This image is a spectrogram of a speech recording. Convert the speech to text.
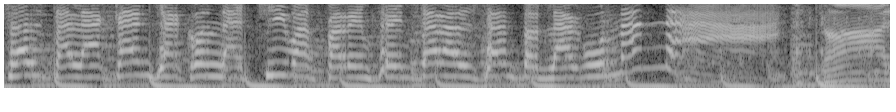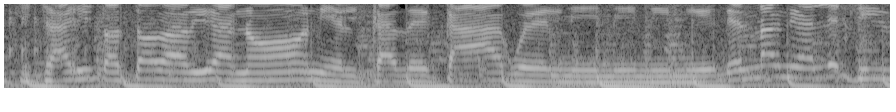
salta a la cancha con las chivas para enfrentar al Santos Laguna. Todavía no, ni el Cadecagüel, ni, ni, ni, ni. Es más, ni Alexis,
